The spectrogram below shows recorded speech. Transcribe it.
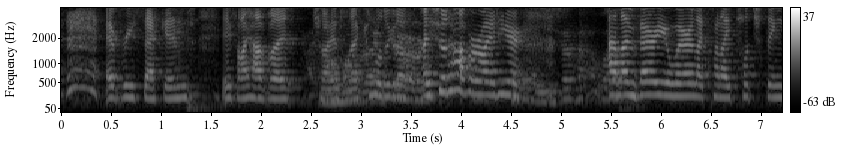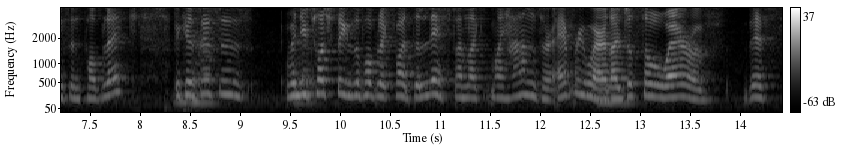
every second. If I have a child, like holding it up, I should have it right here. Yeah, and I'm very aware, like when I touch things in public, because yeah. this is when yeah. you touch things in public, like the lift. I'm like my hands are everywhere, and I'm just so aware of this.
